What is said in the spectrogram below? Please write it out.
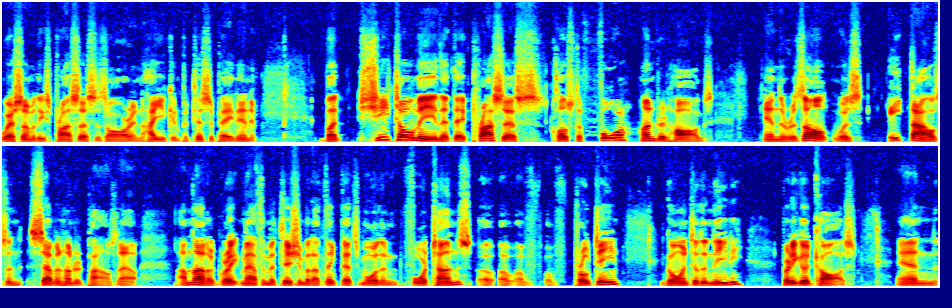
where some of these processes are and how you can participate in it. But she told me that they processed close to 400 hogs, and the result was 8,700 pounds. Now, I'm not a great mathematician, but I think that's more than four tons of, of, of protein going to the needy. Pretty good cause. And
